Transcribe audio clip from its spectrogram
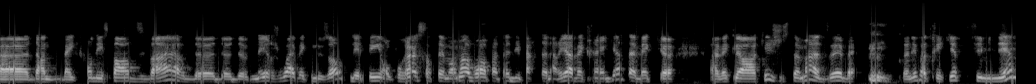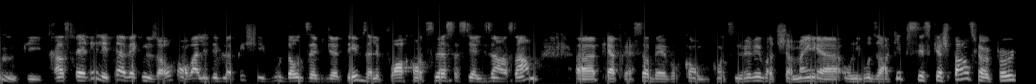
euh, ben, qui font des sports d'hiver, de, venir jouer avec nous autres l'été. On pourrait à un certain moment avoir peut-être des partenariats avec Ringuette, avec, euh, avec le hockey, justement, à dire ben, prenez votre équipe féminine, puis transférez l'été avec nous autres. On va aller développer chez vous d'autres habiletés. Vous allez pouvoir continuer à socialiser ensemble. puis après ça, ben, vous, continuerez votre chemin au niveau du hockey. Puis c'est ce que je pense qu'un peu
